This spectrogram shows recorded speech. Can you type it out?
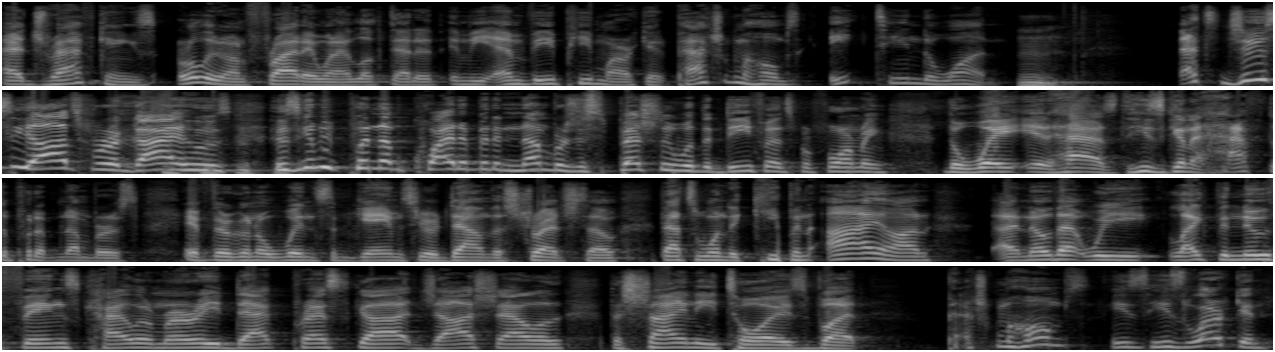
at DraftKings earlier on Friday when I looked at it in the MVP market, Patrick Mahomes eighteen to one. Hmm. That's juicy odds for a guy who's who's going to be putting up quite a bit of numbers, especially with the defense performing the way it has. He's going to have to put up numbers if they're going to win some games here down the stretch. So that's one to keep an eye on. I know that we like the new things: Kyler Murray, Dak Prescott, Josh Allen, the shiny toys, but Patrick Mahomes, he's he's lurking.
